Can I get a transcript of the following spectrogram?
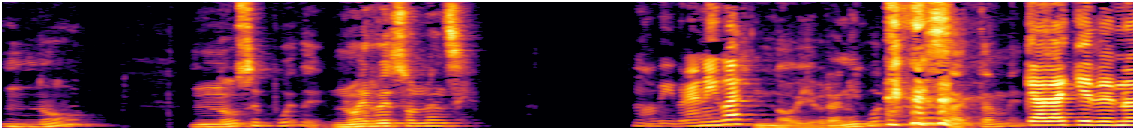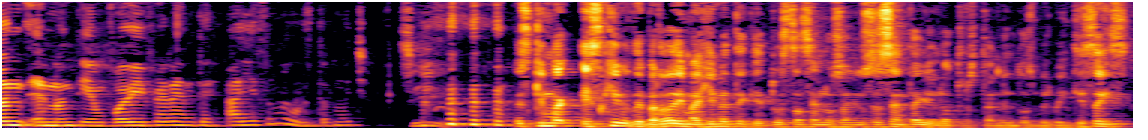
no, no se puede. No hay resonancia. No vibran igual. No vibran igual. Exactamente. Cada quien en un, en un tiempo diferente. Ay, eso me gusta mucho. Sí. Es que, es que de verdad, imagínate que tú estás en los años 60 y el otro está en el 2026.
